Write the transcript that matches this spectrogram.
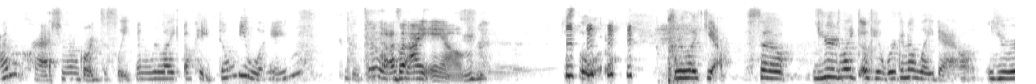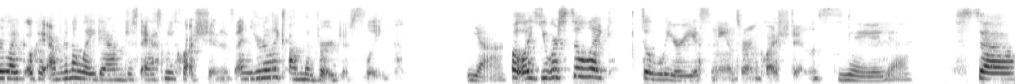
I'm crashing. I'm going to sleep, and we're like, okay, don't be lame. 'cause it's our last but night. i am just a little. we're like, yeah. So you're like, okay, we're gonna lay down. You were like, okay, I'm gonna lay down. Just ask me questions, and you're like on the verge of sleep, yeah but like you were still like delirious in answering questions. yeah yeah yeah So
